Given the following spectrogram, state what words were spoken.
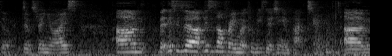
don't, don't strain your eyes. Um, but this is, a, this is our framework for researching impact. Um,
